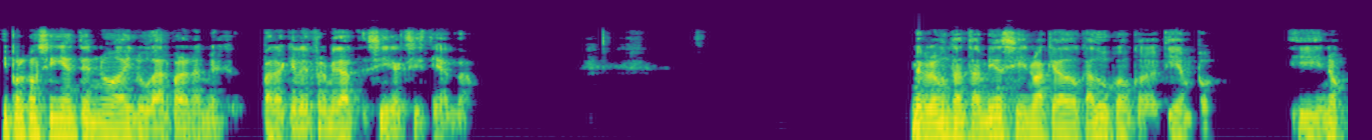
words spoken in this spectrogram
y por consiguiente no hay lugar para, para que la enfermedad siga existiendo. Me preguntan también si no ha quedado caduco con el tiempo y no,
